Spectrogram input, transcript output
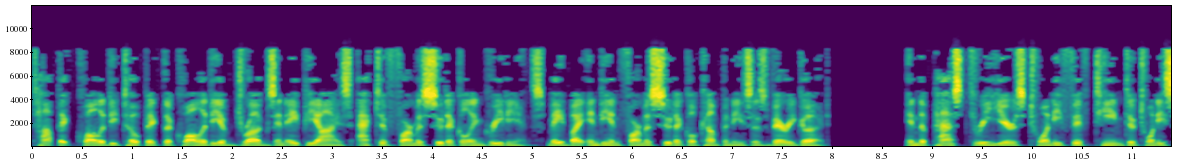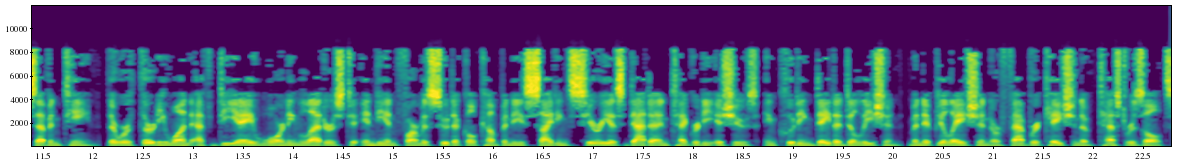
Topic quality topic The quality of drugs and APIs active pharmaceutical ingredients made by Indian pharmaceutical companies is very good. In the past three years 2015 to 2017, there were 31 FDA warning letters to Indian pharmaceutical companies citing serious data integrity issues, including data deletion, manipulation or fabrication of test results.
